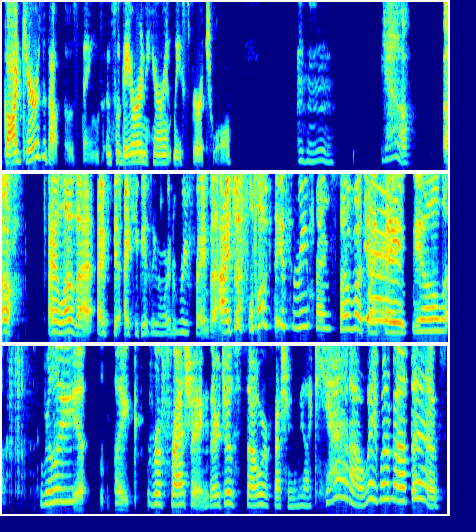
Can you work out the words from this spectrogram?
God cares about those things. And so they are inherently spiritual. mm-hmm. yeah oh I love that I feel I keep using the word reframe but I just love these reframes so much like they feel really like refreshing they're just so refreshing to be like yeah wait what about this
